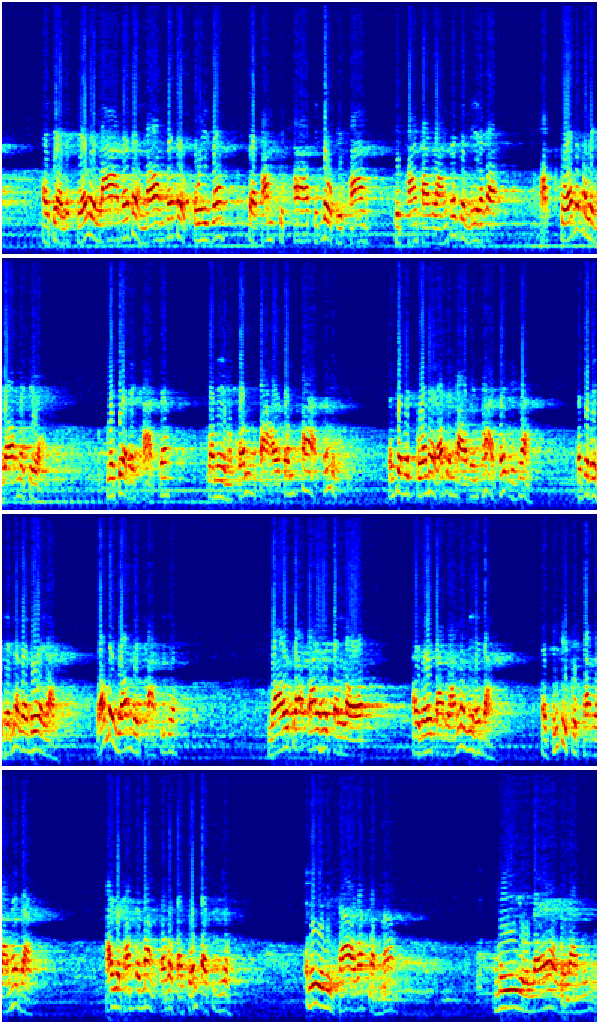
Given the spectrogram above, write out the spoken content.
ให้เที่ยวเสียเวลาเขาเถอะนอนเขาเถอะคุยซะจะทำผิดทางผิดลูกผิดทางผิดทางกลางหลังก็จะนี้แล้วก็ปัดหัวก็ไม่ยอมไม่เชื่อ ไม่เชื่อได้ขาดจ้ะวันนี้มันคนเปล่าคนพลาดซะนี่แล้วจะไปชวนให้เราเป็นบ่าวเป็นพลาดซะอีกล่ะเราจะไปเห็นอะไรด้วยล่ะเราไม่ยอมเด็ดขาดทีเดียวเราจะไปให้ตลอด ให้เลยจากหลังแล้วนี้ให้ดักให้ถึงที่สุดจากหลังให้ดักใครจะทำไปบ้างเราก็ไปสวนไปทีเดียวนี่วิชาวัดบันน้ำมีอยู่แล้วเวลานี้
